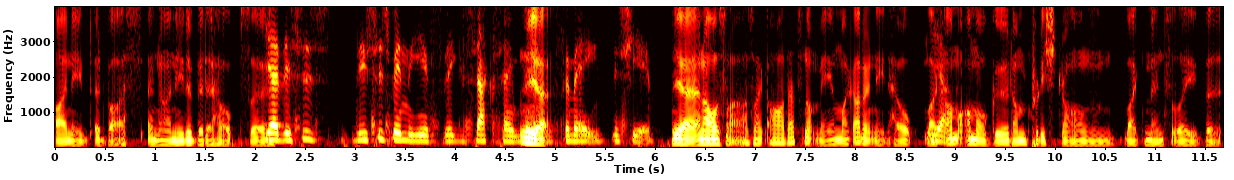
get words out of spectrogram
I need advice and I need a bit of help. So yeah. This is this has been the year for the exact same thing Yeah. for me this year. Yeah, and I was I was like, oh, that's not me. I'm like, I don't need help. Like, Yeah. I'm I'm all good. I'm pretty strong, like mentally, but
